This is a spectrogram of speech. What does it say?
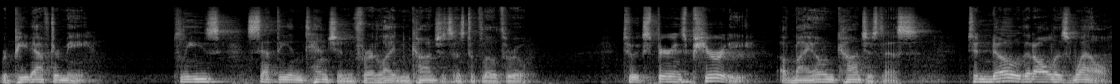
Repeat after me. Please set the intention for enlightened consciousness to flow through. To experience purity of my own consciousness, to know that all is well,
